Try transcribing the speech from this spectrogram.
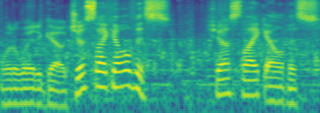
What a way to go. Just like Elvis. Just like Elvis.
